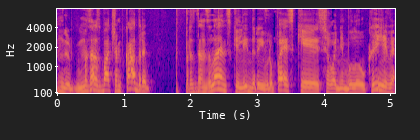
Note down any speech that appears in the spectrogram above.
Ми зараз бачимо кадри. Президент Зеленський, лідери європейські сьогодні були у Києві.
